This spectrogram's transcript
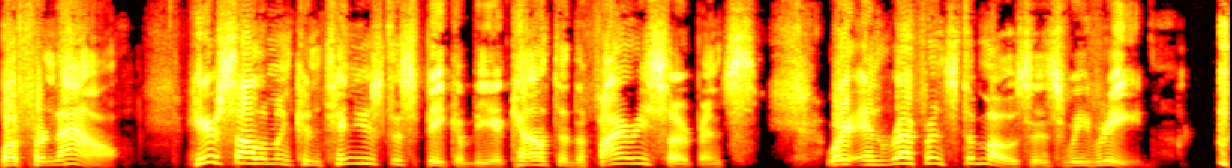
But for now, Here Solomon continues to speak of the account of the fiery serpents, where in reference to Moses we read,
